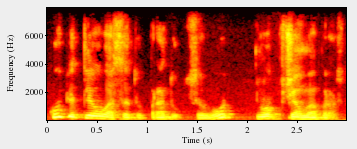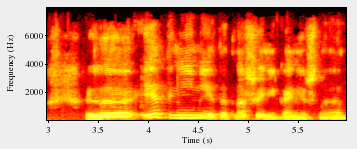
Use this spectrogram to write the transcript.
купят ли у вас эту продукцию? Вот, вот в чем вопрос. Э, это не имеет отношения, конечно,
